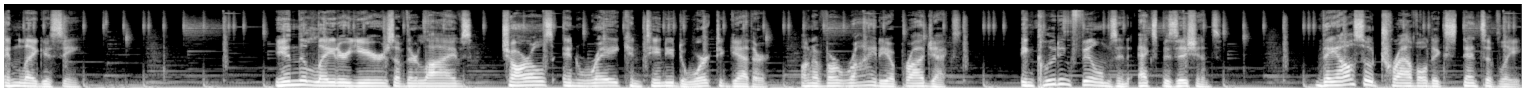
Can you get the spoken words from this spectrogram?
and legacy in the later years of their lives, Charles and Ray continued to work together on a variety of projects, including films and expositions. They also traveled extensively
